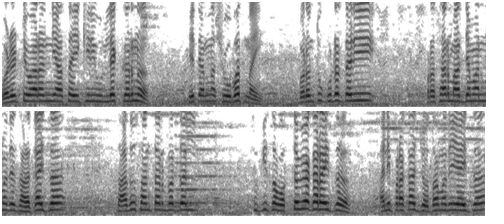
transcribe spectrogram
वडेट्टीवारांनी असा एकेरी उल्लेख करणं हे त्यांना शोभत नाही. परंतु कुठंतरी प्रसारमाध्यमांमध्ये झळकायचं साधू संतांबद्दल चुकीचं वक्तव्य करायचं आणि प्रकाश ज्योतामध्ये यायचं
